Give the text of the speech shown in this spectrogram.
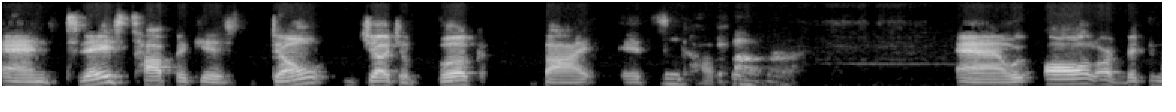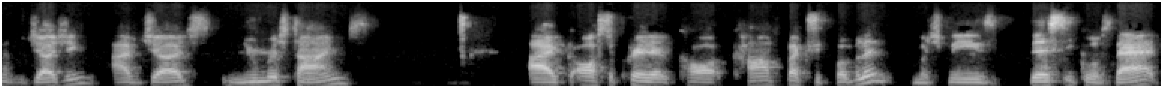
And today's topic is don't judge a book by its cover. cover. And we all are victims of judging. I've judged numerous times. I also created a called complex equivalent, which means this equals that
